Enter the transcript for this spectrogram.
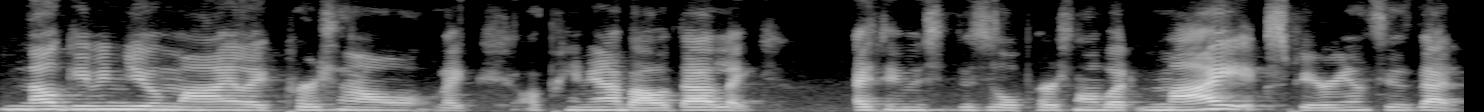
now giving you my like personal like opinion about that like I think this, this is all personal, but my experience is that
